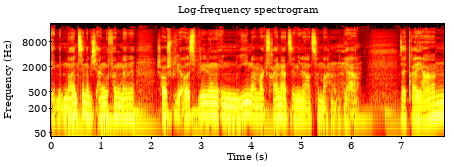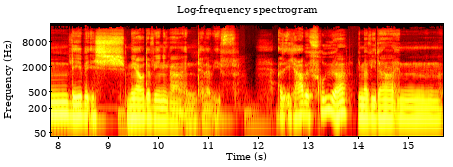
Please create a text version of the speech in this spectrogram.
mit 19 habe ich angefangen, meine Schauspielausbildung in Wien am Max-Reinhardt-Seminar zu machen. Ja. Seit drei Jahren lebe ich mehr oder weniger in Tel Aviv. Also ich habe früher immer wieder in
